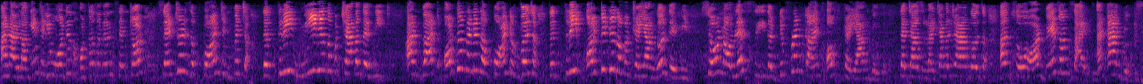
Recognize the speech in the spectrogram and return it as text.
and I will again tell you what is orthocenter and centroid. Centroid is the point in which the three medians of a triangle that meet and that orthogonal is the point which the three altitudes of a triangle they meet. So now let's see the different kinds of triangles such as right angle triangles and so on based on sides and angles.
